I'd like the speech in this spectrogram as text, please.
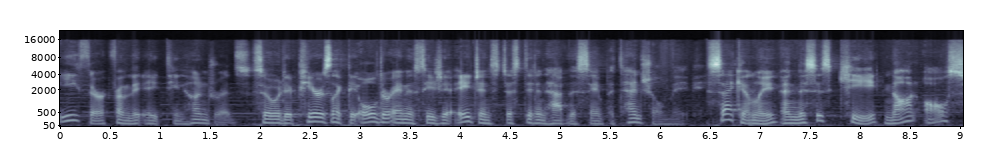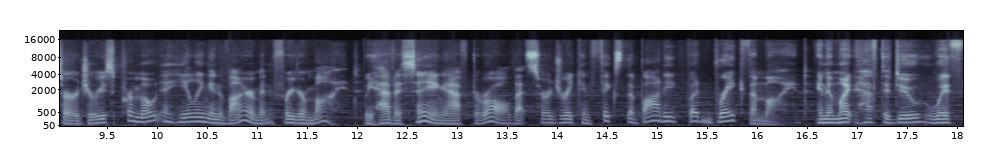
ether from the 1800s. So it appears like the older anesthesia agents just didn't have the same potential maybe. Secondly, and this is key, not all surgeries promote a healing environment for your mind. We have a saying after all that surgery can fix the body but break the mind and it might have to do with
